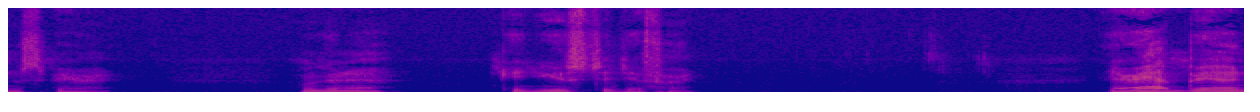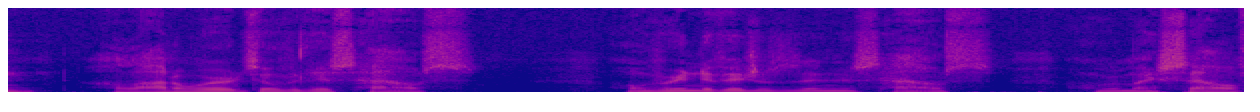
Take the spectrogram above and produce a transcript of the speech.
the Spirit. We're going to get used to different. There have been a lot of words over this house, over individuals in this house, over myself,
